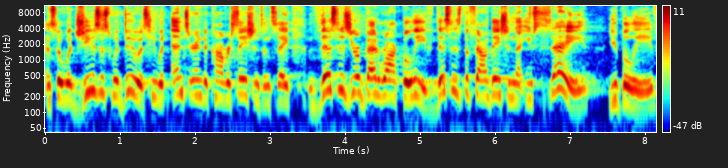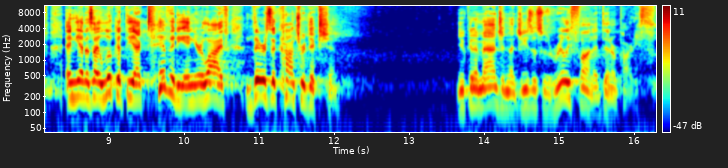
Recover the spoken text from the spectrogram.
And so, what Jesus would do is he would enter into conversations and say, This is your bedrock belief. This is the foundation that you say you believe, and yet as I look at the activity in your life, there's a contradiction. You can imagine that Jesus was really fun at dinner parties.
